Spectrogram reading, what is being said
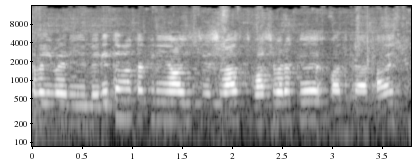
ただいまよりベルトの確認を一周します。もうしばらくお待ちください。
